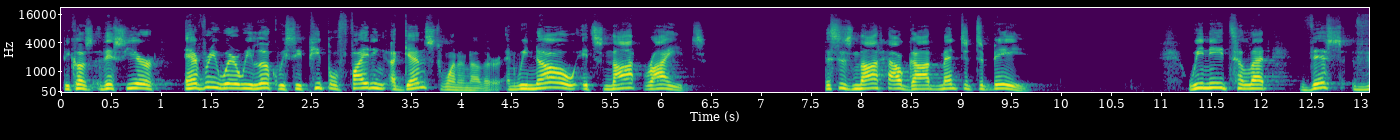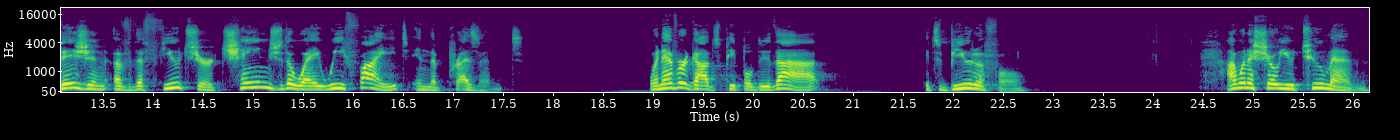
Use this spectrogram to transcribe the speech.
because this year, everywhere we look, we see people fighting against one another and we know it's not right. This is not how God meant it to be. We need to let this vision of the future change the way we fight in the present. Whenever God's people do that, it's beautiful. I want to show you two men,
